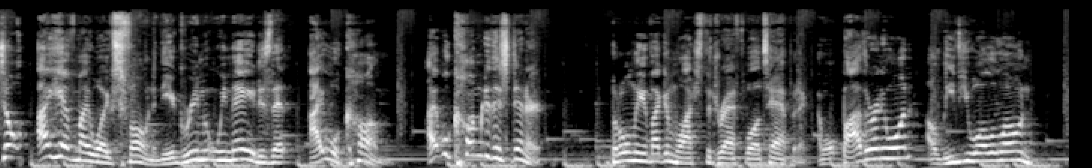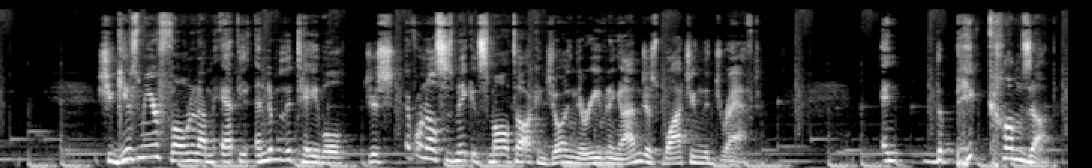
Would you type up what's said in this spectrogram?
So, I have my wife's phone, and the agreement we made is that I will come. I will come to this dinner but only if I can watch the draft while it's happening. I won't bother anyone, I'll leave you all alone. She gives me her phone, and I'm at the end of the table. Just everyone else is making small talk, enjoying their evening, and I'm just watching the draft. And the pick comes up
